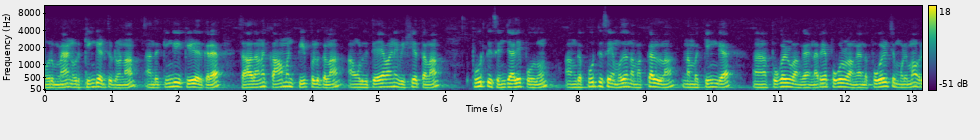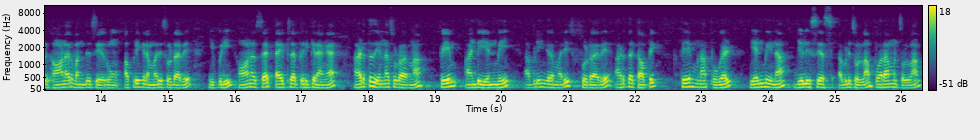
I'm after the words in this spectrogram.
ஒரு மேன் ஒரு கிங் எடுத்துக்கிட்டோம்னா அந்த கிங்கு கீழே இருக்கிற சாதாரண காமன் பீப்புளுக்கெல்லாம் அவங்களுக்கு தேவையான விஷயத்தெல்லாம் பூர்த்தி செஞ்சாலே போதும். அங்கே பூர்த்தி செய்யும் போது அந்த மக்கள்லாம் நம்ம கிங்கை புகழ்வாங்க. நிறைய புகழ்வாங்க. அந்த புகழ்ச்சி மூலிமா அவருக்கு ஹானர் வந்து சேரும் அப்படிங்கிற மாதிரி சொல்கிறாரு இப்படி ஹானர்ஸை டைப்ஸாக பிரிக்கிறாங்க. அடுத்தது என்ன சொல்கிறாருன்னா ஃபேம் அண்டு என்மி அப்படிங்கிற மாதிரி சொல்கிறாரு அடுத்த டாபிக் ஃபேம்னா புகழ் என்மினா ஜெலிசியஸ் அப்படின்னு சொல்லலாம் பொறாமன்னு சொல்லலாம்.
